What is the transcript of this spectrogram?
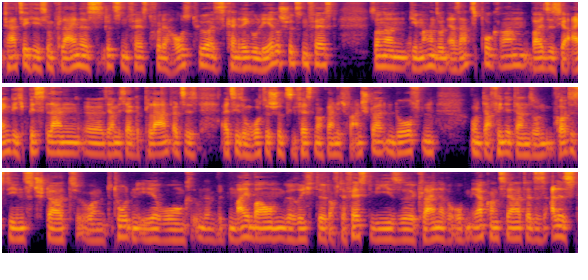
tatsächlich so ein kleines Schützenfest vor der Haustür. Es ist kein reguläres Schützenfest, sondern die machen so ein Ersatzprogramm, weil sie es ja eigentlich bislang, äh, sie haben es ja geplant, als sie, als sie so ein großes Schützenfest noch gar nicht veranstalten durften. Und da findet dann so ein Gottesdienst statt und Totenehrung. Und dann wird ein Maibaum gerichtet auf der Festwiese, kleinere Open-Air-Konzerte. Das ist alles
